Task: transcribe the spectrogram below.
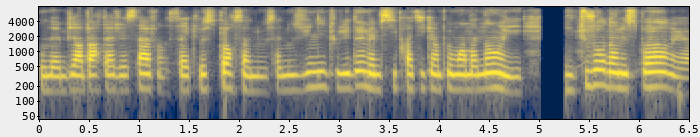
on aime bien partager ça. Enfin, c'est vrai que le sport, ça nous ça nous unit tous les deux, même s'il pratique un peu moins maintenant. Et toujours dans le sport et euh,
